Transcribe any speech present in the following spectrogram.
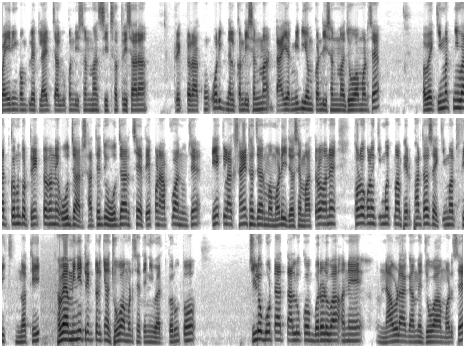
વાયરિંગ કમ્પ્લેટ, લાઇટ ચાલુ, કન્ડિશનમાં સીટ છત્રી સારા. ટ્રેક્ટર આખું ઓરિજિનલ કન્ડિશનમાં ટાયર મીડિયમ કન્ડિશનમાં જોવા મળશે. હવે કિંમતની વાત કરું તો ટ્રેક્ટર અને ઓજાર સાથે જે ઓજાર છે તે પણ આપવાનું છે. એક લાખ સાઠ હજારમાં મળી જશે માત્ર અને થોડો ઘણો કિંમતમાં ફેરફાર થશે, કિંમત ફિક્સ નથી. હવે આ મિની ટ્રેક્ટર ક્યાં જોવા મળશે તેની વાત કરું તો જિલ્લો બોટાદ તાલુકો બરડવા અને નાવડા ગામે જોવા મળશે.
